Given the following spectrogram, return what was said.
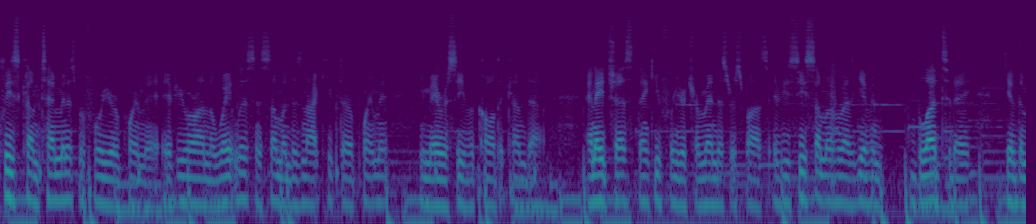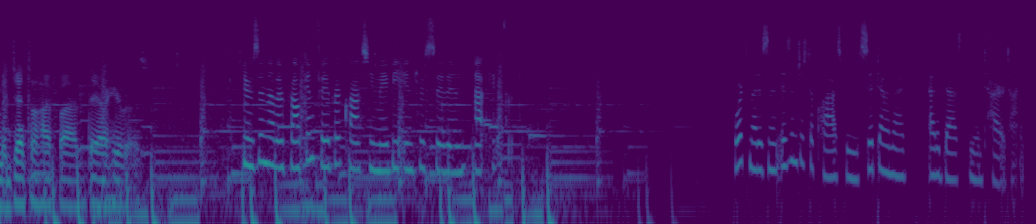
Please come 10 minutes before your appointment. If you are on the wait list and someone does not keep their appointment, you may receive a call to come down. NHS, thank you for your tremendous response. If you see someone who has given blood today, give them a gentle high five. They are heroes. Here's another Falcon favorite class you may be interested in at Hanford. Sports medicine isn't just a class where you sit down at, at a desk the entire time.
